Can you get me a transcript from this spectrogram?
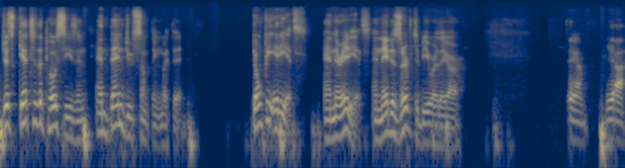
Just get to the postseason and then do something with it. Don't be idiots. And they're idiots and they deserve to be where they are. Damn. Yeah.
